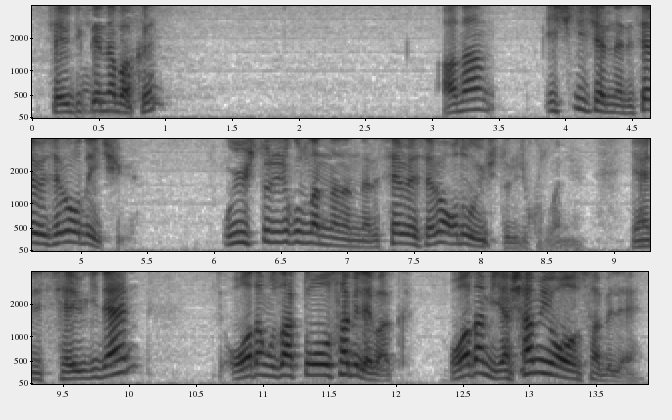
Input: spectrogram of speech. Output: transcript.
sevdiklerine bakın. Adam içki içenleri seve seve o da içiyor. Uyuşturucu kullananları seve seve o da uyuşturucu kullanıyor. Yani sevgiden o adam uzakta olsa bile bak. O adam yaşamıyor olsa bile.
